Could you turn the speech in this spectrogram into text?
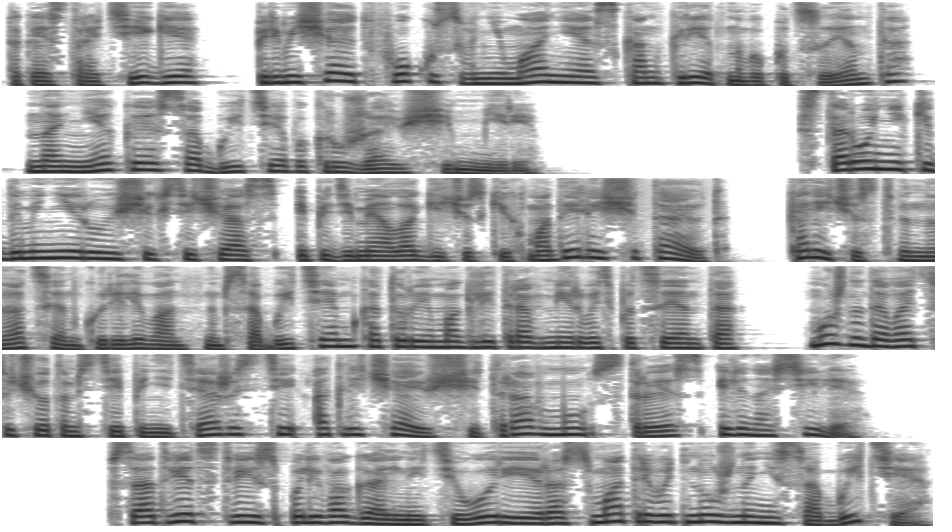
такая стратегия перемещает фокус внимания с конкретного пациента на некое событие в окружающем мире. Сторонники доминирующих сейчас эпидемиологических моделей считают, количественную оценку релевантным событиям, которые могли травмировать пациента, можно давать с учетом степени тяжести, отличающей травму, стресс или насилие. В соответствии с поливагальной теорией рассматривать нужно не события,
